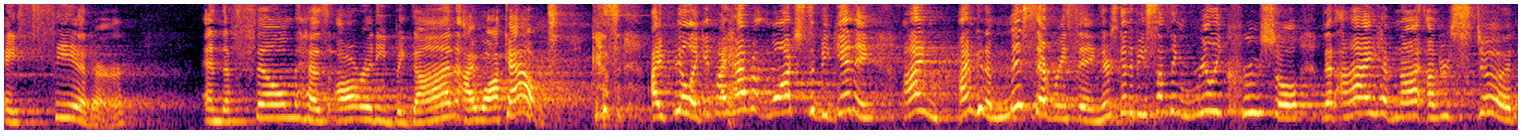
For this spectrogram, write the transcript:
a theater and the film has already begun, I walk out because I feel like if I haven't watched the beginning, I'm, I'm going to miss everything. There's going to be something really crucial that I have not understood.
